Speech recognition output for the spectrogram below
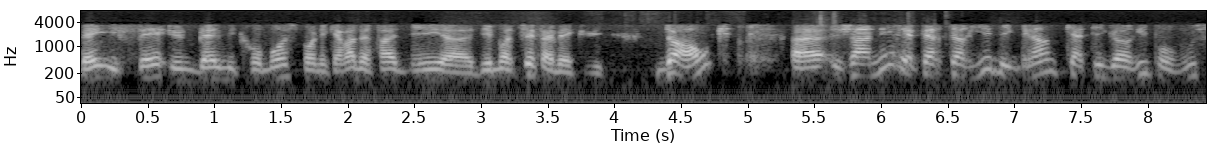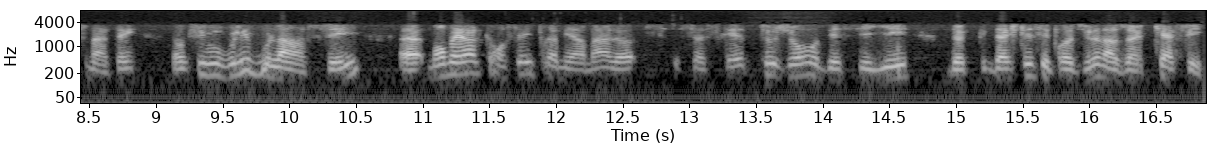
ben, il fait une belle micromousse, puis on est capable de faire des, euh, des motifs avec lui. Donc, euh, j'en ai répertorié des grandes catégories pour vous ce matin. Donc, si vous voulez vous lancer, euh, mon meilleur conseil, premièrement, là, ce serait toujours d'essayer d'acheter ces produits-là dans un café.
